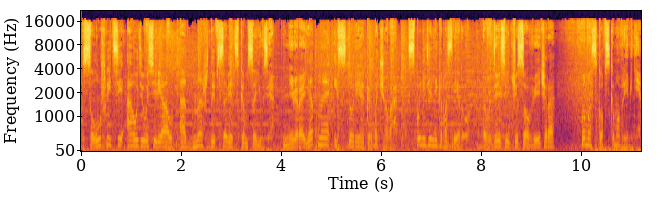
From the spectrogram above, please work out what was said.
Слушайте аудиосериал «Однажды в Советском Союзе». Невероятная история Горбачева. С понедельника по среду в 10 часов вечера по московскому времени.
